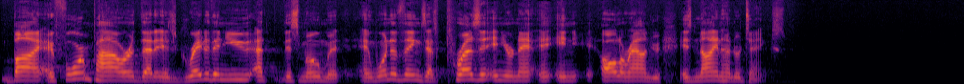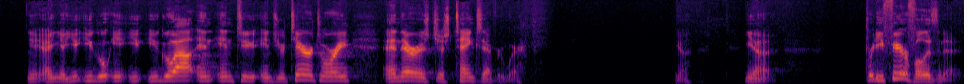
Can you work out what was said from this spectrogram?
by a foreign power that is greater than you at this moment, and one of the things that's present in your in, all around you is 900 tanks. You, you, you go, you, you go out in, into, into your territory, and there is just tanks everywhere. Yeah, yeah, pretty fearful, isn't it?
